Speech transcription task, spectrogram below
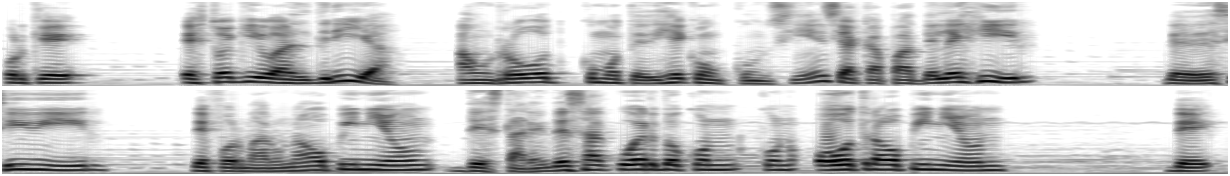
Porque esto equivaldría a un robot, como te dije, con conciencia, capaz de elegir, de decidir, de formar una opinión, de estar en desacuerdo con, con otra opinión, de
